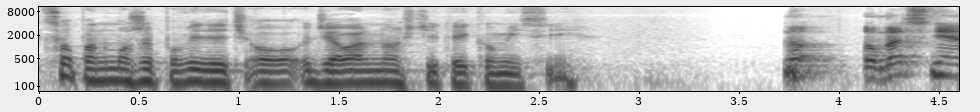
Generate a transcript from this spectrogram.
Co pan może powiedzieć o działalności tej komisji? Obecnie,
